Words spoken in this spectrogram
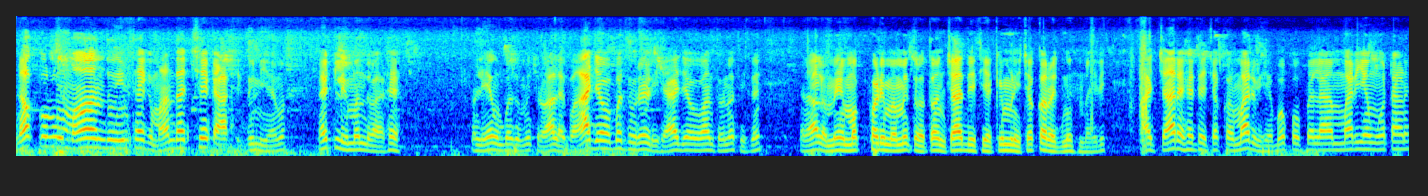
નકરું માંદું, એમ થાય કે માંદા જ છે કે આખી દુનિયામાં? એટલી મંદવાડ છે એટલે એવું બધું મિત્રો હાલે, પણ આજે હવે બધું રેડી છે. આજે હવે વાંધો નથી કંઈ. અને હાલો, મેં મગફળીમાં મિત્રો ત્રણ ચાર દીથી કીમણી ચક્કર જ નથી મારી. આજ ચારે હેઠે ચક્કર મારવી છે. બપોર પહેલાં આમ મારી આમ ઓટાણે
